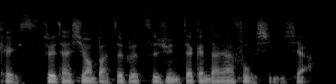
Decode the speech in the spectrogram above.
case，所以才希望把这个资讯再跟大家复习一下。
